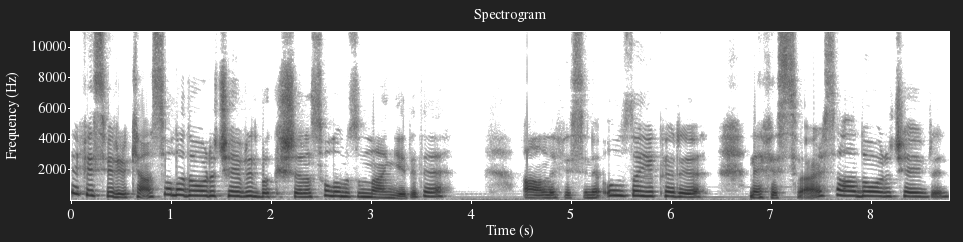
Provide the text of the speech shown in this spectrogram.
Nefes verirken sola doğru çevril bakışlarını sol omuzundan geride. Al nefesini uza yukarı. Nefes ver sağa doğru çevril.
